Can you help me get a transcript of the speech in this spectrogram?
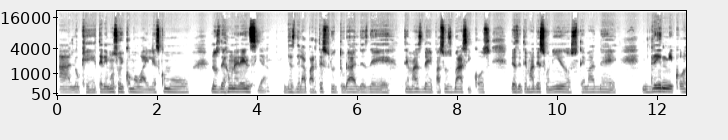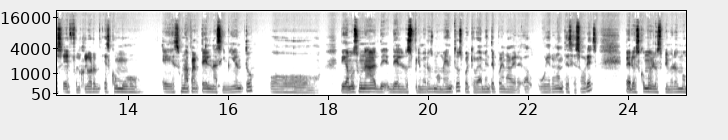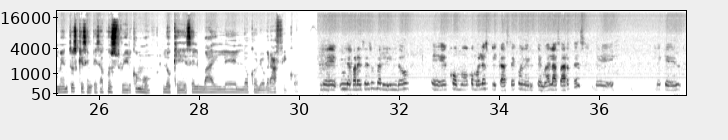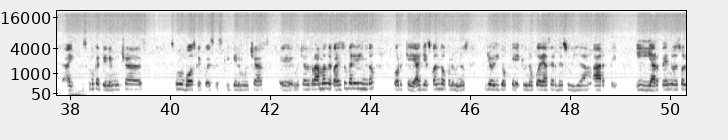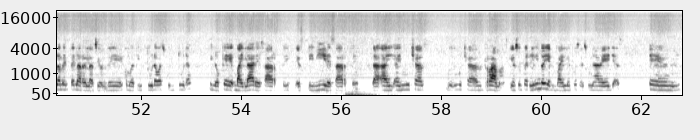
a lo que tenemos hoy como baile, es como nos deja una herencia desde la parte estructural, desde temas de pasos básicos, desde temas de sonidos, temas de rítmicos, el folclore es como es una parte del nacimiento o digamos una de, de, los primeros momentos, porque obviamente pueden haber, hubieron antecesores, pero es como de los primeros momentos que se empieza a construir como lo que es el baile, lo coreográfico. Me, parece súper lindo eh, como, como lo explicaste con el tema de las artes, de, de que hay, es como que tiene muchas, es como un bosque, pues, es, y tiene muchas, eh, muchas ramas, me parece súper lindo, porque allí es cuando por lo menos yo digo que, que, uno puede hacer de su vida arte, y arte no es solamente la relación de como de pintura o escultura, sino que bailar es arte, escribir es arte, hay, hay muchas, muchas ramas, y es súper lindo, y el baile pues es una de ellas. Eh,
